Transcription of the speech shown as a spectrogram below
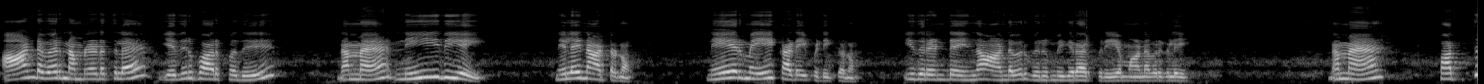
ஆண்டவர் நம்மளிடத்துல எதிர்பார்ப்பது நம்ம நீதியை நிலைநாட்டணும். நேர்மையை கடைபிடிக்கணும். இது ரெண்டையும் தான் ஆண்டவர் விரும்புகிறார் பிரியமானவர்களே. நம்ம பத்து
